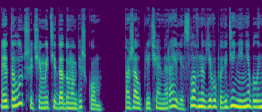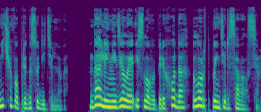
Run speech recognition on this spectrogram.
«Это лучше, чем идти до дома пешком», — пожал плечами Райли, словно в его поведении не было ничего предосудительного. Далее, не делая и слова перехода, лорд поинтересовался.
